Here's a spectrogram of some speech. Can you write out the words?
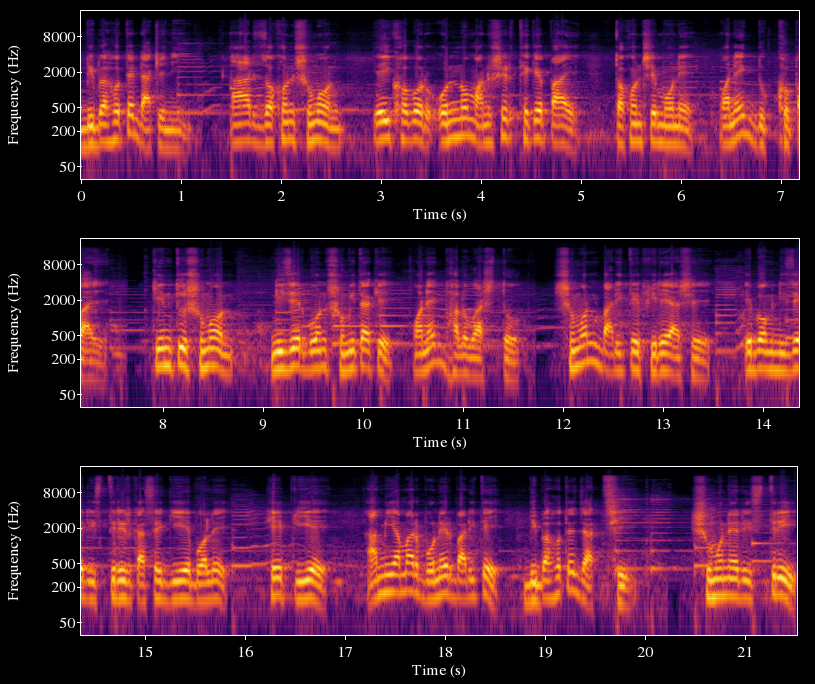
বিবাহতে ডাকেনি। আর যখন সুমন এই খবর অন্য মানুষের থেকে পায়, তখন সে মনে অনেক দুঃখ পায়। কিন্তু সুমন নিজের বোন সুমিতাকে অনেক ভালোবাসত। সুমন বাড়িতে ফিরে আসে এবং নিজের স্ত্রীর কাছে গিয়ে বলে, হে প্রিয়ে, আমি আমার বোনের বাড়িতে বিবাহতে যাচ্ছি। সুমনের স্ত্রী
